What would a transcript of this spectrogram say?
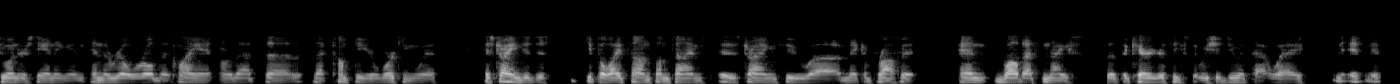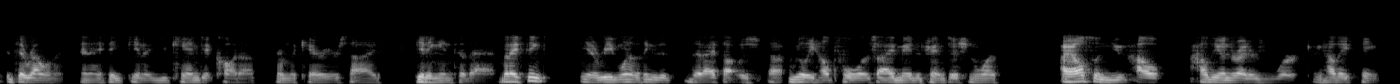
to understanding in, in the real world that client or that uh, that company you're working with is trying to just keep the lights on sometimes is trying to uh, make a profit and while that's nice that the carrier thinks that we should do it that way it, it, it's irrelevant and i think you know you can get caught up from the carrier side getting into that but i think you know reed one of the things that, that i thought was uh, really helpful as i made the transition was i also knew how how the underwriters work and how they think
